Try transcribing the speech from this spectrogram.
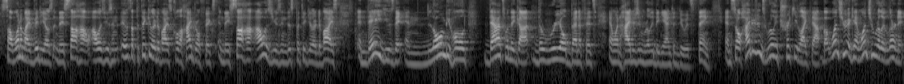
saw one of my videos and they saw how I was using it was a particular device called a Hydrofix and they saw how I was using this particular device and they used it and lo and behold that's when they got the real benefits and when hydrogen really began to do its thing. And so hydrogen's really tricky like that, but once you, again, once you really learn it,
